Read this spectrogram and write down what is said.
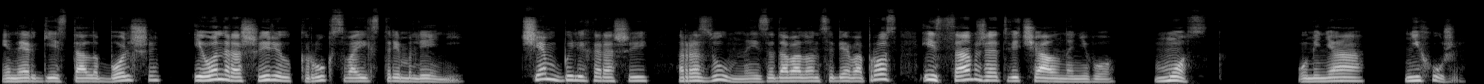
Энергии стало больше, и он расширил круг своих стремлений. Чем были хороши разумные, задавал он себе вопрос и сам же отвечал на него. Мозг. У меня не хуже,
